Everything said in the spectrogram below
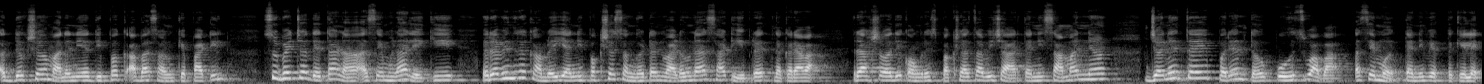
अध्यक्ष माननीय दीपक आबा साळुंके पाटील शुभेच्छा देताना असे म्हणाले की रवींद्र कांबळे यांनी पक्ष संघटन वाढवण्यासाठी प्रयत्न करावा. राष्ट्रवादी काँग्रेस पक्षाचा विचार त्यांनी सामान्य जनतेपर्यंत पोहोचवावा असे मत त्यांनी व्यक्त केले.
